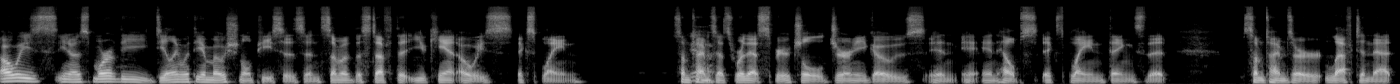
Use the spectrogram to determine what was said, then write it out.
always. You know, it's more of the dealing with the emotional pieces and some of the stuff that you can't always explain. Sometimes yeah. that's where that spiritual journey goes and and helps explain things that sometimes are left in that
